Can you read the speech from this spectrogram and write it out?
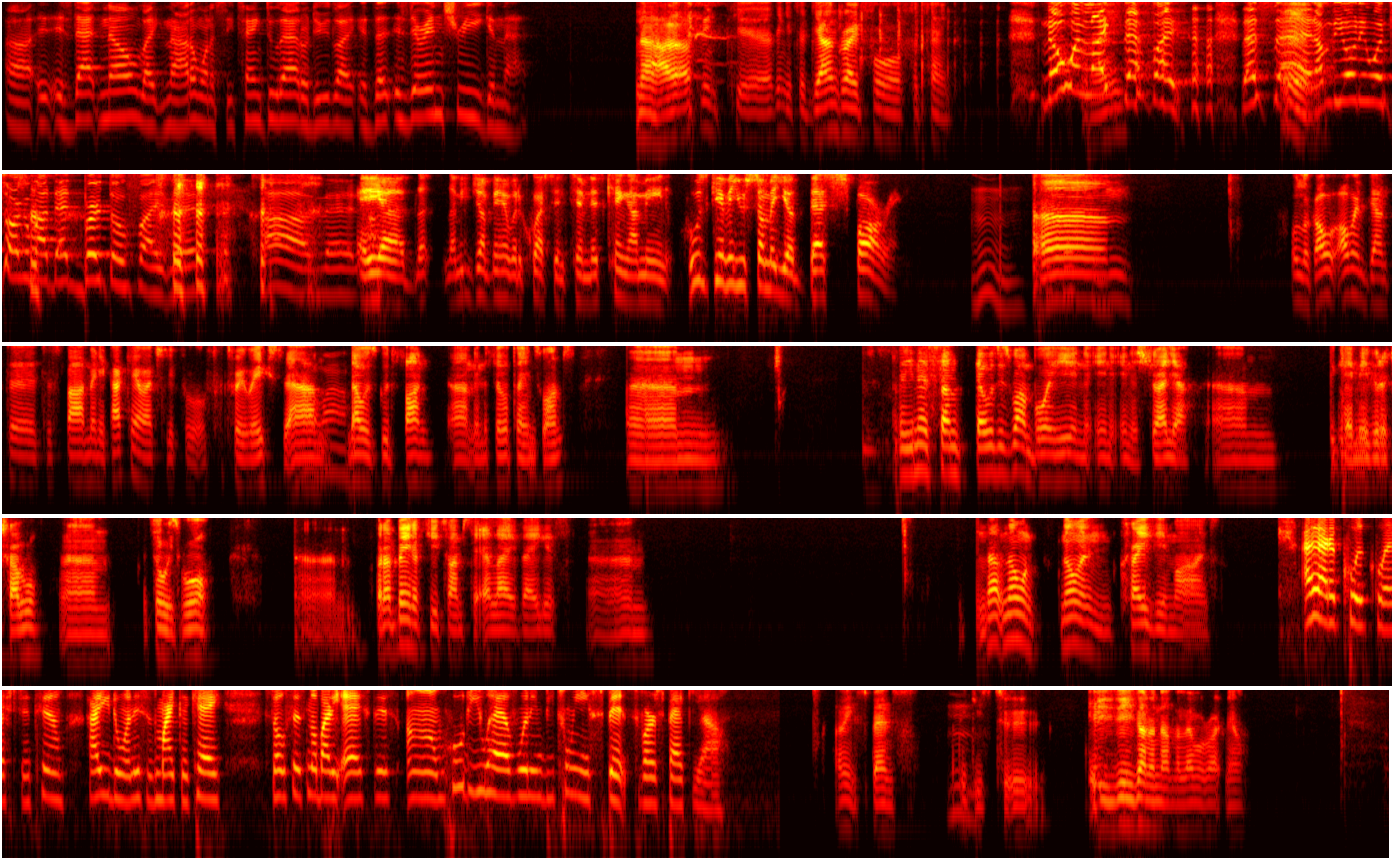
Uh, is that no? Like, nah, I don't want to see Tank do that, or do you like? Is, there intrigue in that? No, I I think uh, I think it's a downgrade for for Tank. No one likes that fight. That's sad. Yeah. I'm the only one talking about that Berto fight, man. oh man. Hey, uh, let, let me jump in here with a question, Tim. This King, I mean, who's giving you some of your best sparring? Mm. Um. Well, look, I, I went down to, to spar Manny Pacquiao actually for, for three weeks. Um, Oh, wow. That was good fun um, in the Philippines once. Um, but, you know, some there was this one boy here in in, in Australia. Um, who gave me a bit of trouble. Um, it's always war. Um, but I've been a few times to LA, Vegas. Um, no, no one, no one crazy in my eyes. I got a quick question, Tim. How you doing? This is Micah K. So since nobody asked this, um, who do you have winning between Spence versus Pacquiao? I think Spence. I think Mm. he's too. He's, he's on another level right now.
